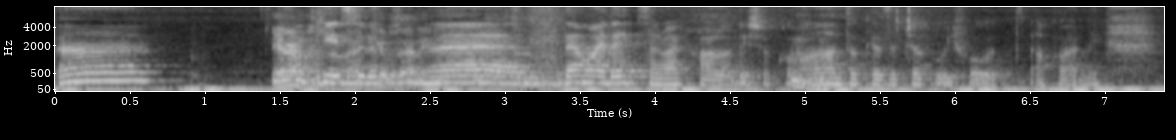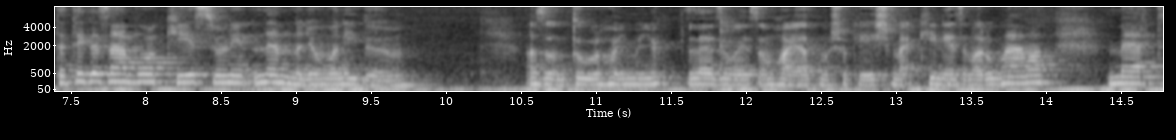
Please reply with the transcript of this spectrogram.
Uh, én nem, nem tudom elképzelni. Nem, de majd egyszer meghallod, és akkor onnantól kezdve csak úgy fogod akarni. Tehát igazából készülni nem nagyon van időm. Azon túl, hogy mondjuk lezújzom, hajat mosok és meg kinézem a ruhámat, mert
